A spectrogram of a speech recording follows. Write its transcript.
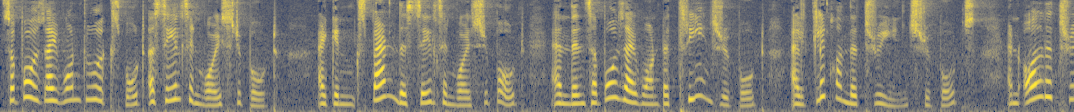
Suppose I want to export a sales invoice report. I can expand the sales invoice report and then suppose I want a 3 inch report, I'll click on the 3 inch reports and all the 3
